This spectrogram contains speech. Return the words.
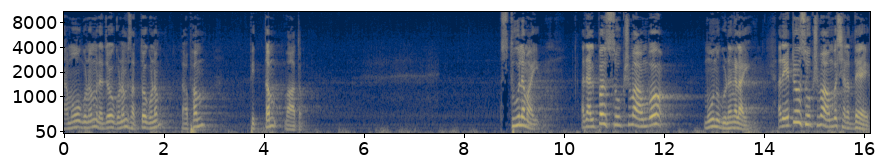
തമോ ഗുണം രജോ ഗുണം സത്വഗുണം കഫം പിത്തം വാതം സ്ഥൂലമായി. അത് അല്പം സൂക്ഷ്മമാവുമ്പോ മൂന്ന് ഗുണങ്ങളായി. അത് ഏറ്റവും സൂക്ഷ്മമാവുമ്പോ ശ്രദ്ധയായി.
